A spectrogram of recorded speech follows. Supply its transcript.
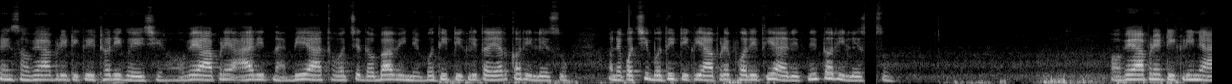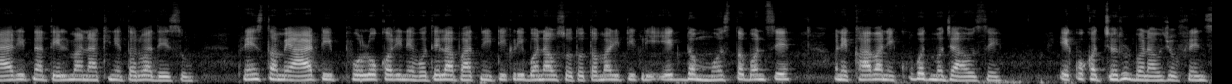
ફ્રેન્ડ્સ, હવે આપણી ટીકડી ઠરી ગઈ છે. હવે આપણે આ રીતના બે હાથ વચ્ચે દબાવીને બધી ટીકડી તૈયાર કરી લેશું અને પછી બધી ટીકડી આપણે ફરીથી આ રીતની તરી લેશું. હવે આપણે ટીકડીને આ રીતના તેલમાં નાખીને તરવા દઈશું ફ્રેન્ડ્સ, તમે આ ટીપ ફોલો કરીને વધેલા ભાતની ટીકડી બનાવશો તો તમારી ટીકડી એકદમ મસ્ત બનશે અને ખાવાની ખૂબ જ મજા આવશે. એક વખત જરૂર બનાવજો ફ્રેન્ડ્સ.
